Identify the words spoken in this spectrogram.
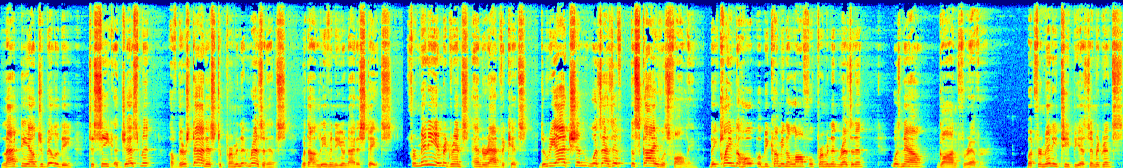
lack the eligibility to seek adjustment of their status to permanent residence without leaving the United States. For many immigrants and their advocates, the reaction was as if the sky was falling. They claimed the hope of becoming a lawful permanent resident was now gone forever. But for many TPS immigrants,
